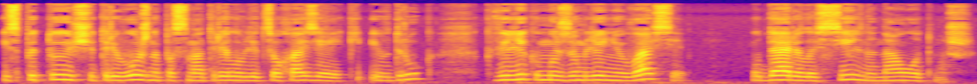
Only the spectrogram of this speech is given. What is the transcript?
испытующе тревожно посмотрела в лицо хозяйки и вдруг, к великому изумлению Васи, ударила сильно наотмашь.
